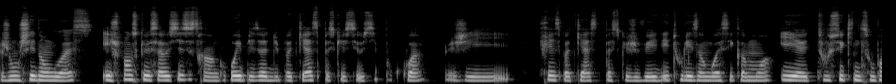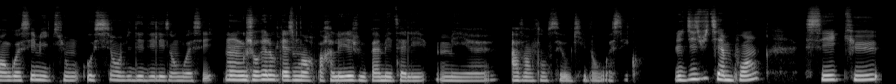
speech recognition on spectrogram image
jonché d'angoisse. Et je pense que ça aussi, ce sera un gros épisode du podcast parce que c'est aussi pourquoi j'ai créé ce podcast parce que je veux aider tous les angoissés comme moi et euh, tous ceux qui ne sont pas angoissés mais qui ont aussi envie d'aider les angoissés. Donc j'aurai l'occasion d'en reparler, je vais pas m'étaler, mais euh, à 20 ans c'est ok d'angoisser quoi. Le 18e point, c'est que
